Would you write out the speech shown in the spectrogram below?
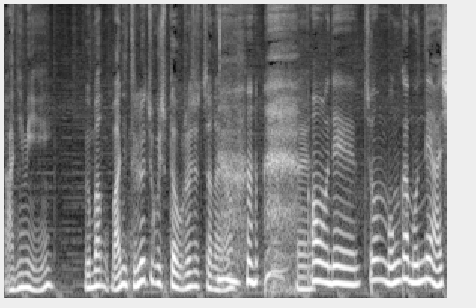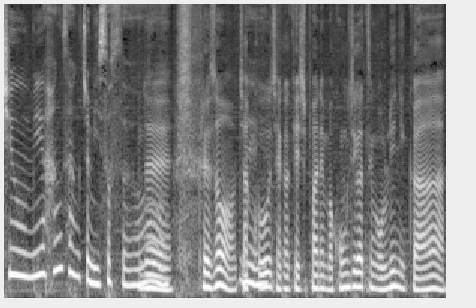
아님이 음악 많이 들려주고 싶다고 그러셨잖아요 네. 어, 네. 좀 뭔가 못내 아쉬움이 항상 좀 있었어요. 네. 그래서 자꾸 네. 제가 게시판에 막 공지 같은 거 올리니까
